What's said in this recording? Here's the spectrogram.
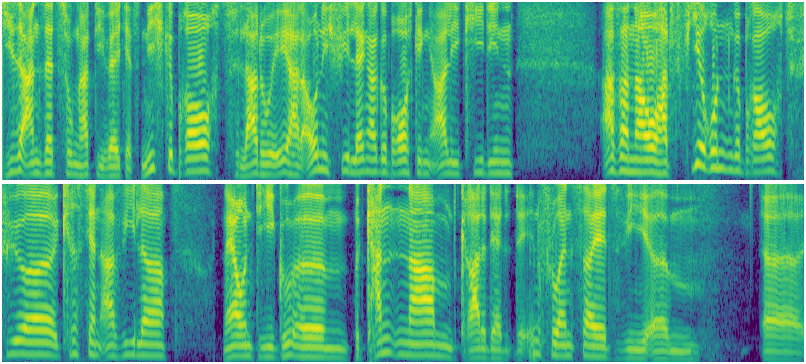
diese Ansetzung hat die Welt jetzt nicht gebraucht. Ladoe hat auch nicht viel länger gebraucht gegen Ali Kidin. Asanau hat vier Runden gebraucht für Christian Avila. Naja, und die ähm, bekannten Namen, gerade der, der Influencer jetzt wie ähm, äh,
